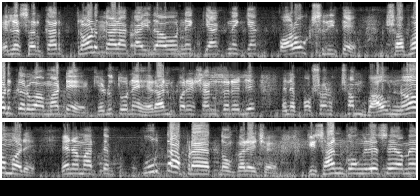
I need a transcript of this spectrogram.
એટલે સરકાર ત્રણ કાળા કાયદાઓને ક્યાંક ને ક્યાંક પરોક્ષ રીતે સફળ કરવા માટે ખેડૂતોને હેરાન પરેશાન કરે છે અને પોષણક્ષમ ભાવ ન મળે એના માટે પૂરતા પ્રયત્નો કરે છે. કિસાન કોંગ્રેસે અમે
